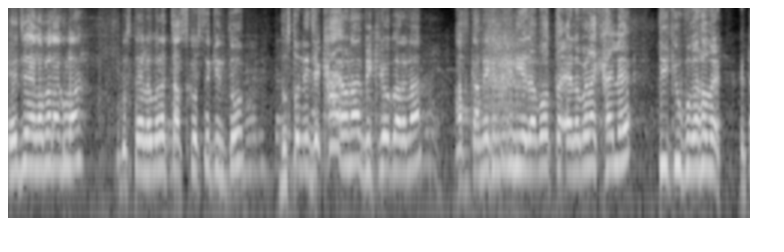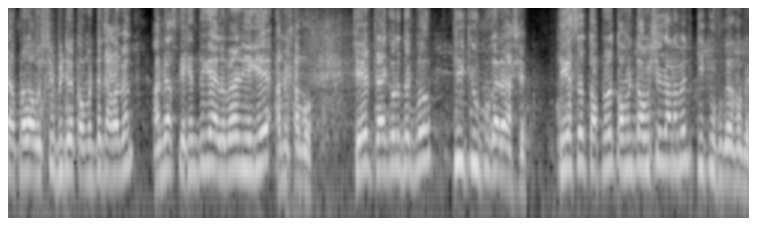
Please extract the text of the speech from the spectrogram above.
এই যে অ্যালোভেরা গুলা, দোস্ত, অ্যালোভেরা চাষ করছে কিন্তু, দোস্ত, নিজে খায়ও না, বিক্রিও করে না। আজকে আমি এখান থেকে নিয়ে যাব। তো অ্যালোভেরা খাইলে কি কি উপকার হবে এটা আপনারা অবশ্যই ভিডিও কমেন্টে জানাবেন। আমি আজকে এখান থেকে অ্যালোভেরা নিয়ে গিয়ে আমি খাব। খেয়ে ট্রাই করে দেখব কি কি উপকারে আসে। ঠিক আছে? তো আপনারা কমেন্টে অবশ্যই জানাবেন কি কি উপকার হবে।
